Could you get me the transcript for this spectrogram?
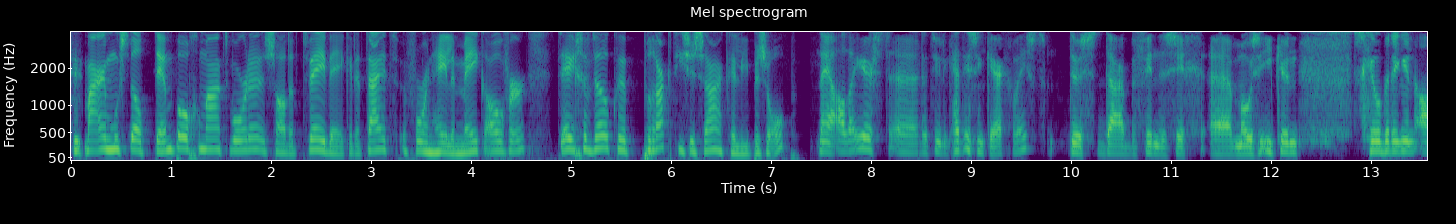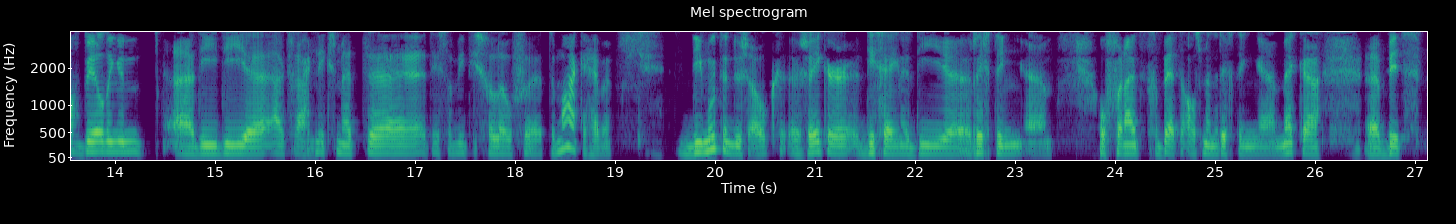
Maar er moest wel tempo gemaakt worden. Ze hadden twee weken de tijd voor een hele make-over. Tegen welke praktische zaken liepen ze op? Nou ja, allereerst uh, natuurlijk, het is een kerk geweest. Dus daar bevinden zich uh, mozaïeken, schilderingen, afbeeldingen. Uh, die die uiteraard niks met het islamitisch geloof te maken hebben die moeten dus ook, uh, zeker diegenen die uh, richting, uh, of vanuit het gebed, als men richting Mekka bidt,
